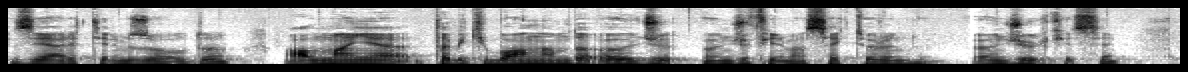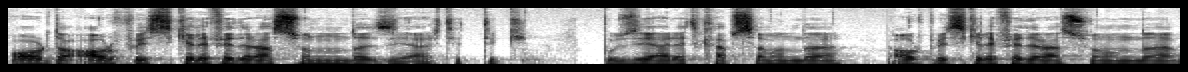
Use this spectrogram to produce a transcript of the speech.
ziyaretlerimiz oldu. Almanya tabii ki bu anlamda öncü, öncü firma, sektörün öncü ülkesi. Orada Avrupa İskele Federasyonu'nu da ziyaret ettik. Bu ziyaret kapsamında Avrupa İskele Federasyonu'nda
